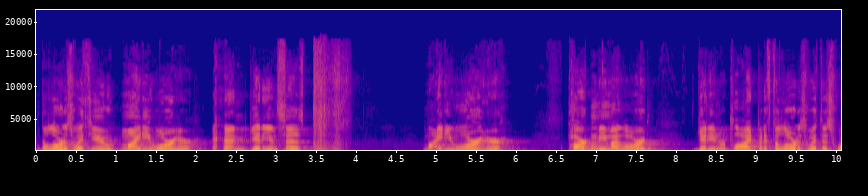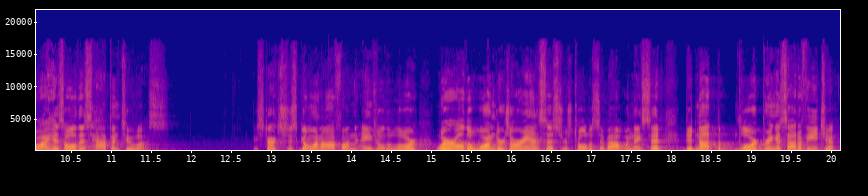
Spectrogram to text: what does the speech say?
the Lord is with you, mighty warrior. And Gideon says, Mighty warrior? Pardon me, my Lord, Gideon replied, but if the Lord is with us, why has all this happened to us? He starts just going off on the angel of the Lord. Where are all the wonders our ancestors told us about when they said, Did not the Lord bring us out of Egypt?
